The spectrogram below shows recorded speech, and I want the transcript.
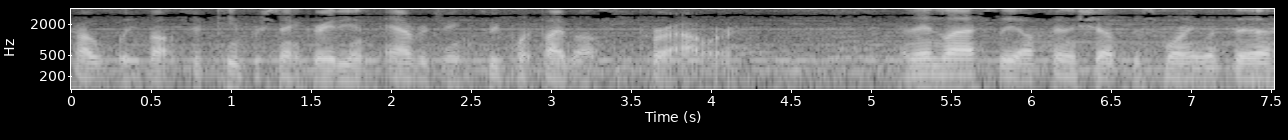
probably about 15% gradient, averaging 3.5 miles per hour. And then lastly, I'll finish up this morning with the,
